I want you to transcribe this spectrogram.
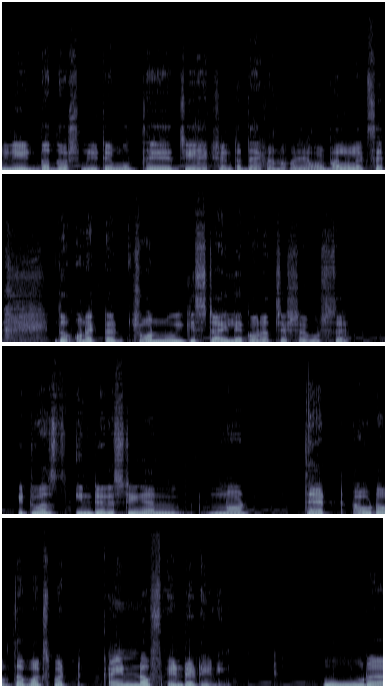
মিনিট বা দশ মিনিটের মধ্যে যে অ্যাকশনটা দেখানো হয়, আমার ভালো লাগছে। তো অনেকটা জন উইক স্টাইলে করার চেষ্টা করছে। It was interesting and not that out of the box but kind of entertaining পুরা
